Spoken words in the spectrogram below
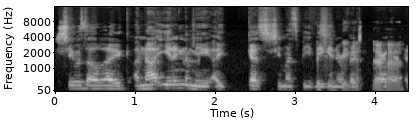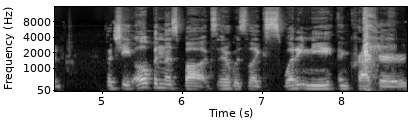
she was all like, "I'm not eating the meat. I guess she must be vegan or vegan? vegetarian." Uh-huh. but she opened this box and it was like sweaty meat and crackers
